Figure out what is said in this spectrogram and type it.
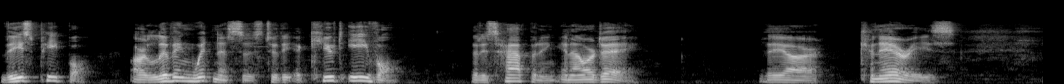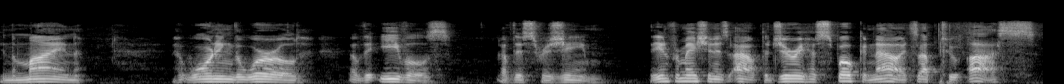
These people are living witnesses to the acute evil that is happening in our day. They are canaries in the mine warning the world of the evils of this regime. The information is out. The jury has spoken. Now it's up to us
